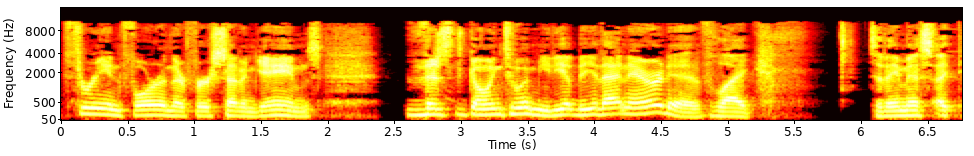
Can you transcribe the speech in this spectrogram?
three and four in their first seven games. There's going to immediately be that narrative. Like, do they miss? Like,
